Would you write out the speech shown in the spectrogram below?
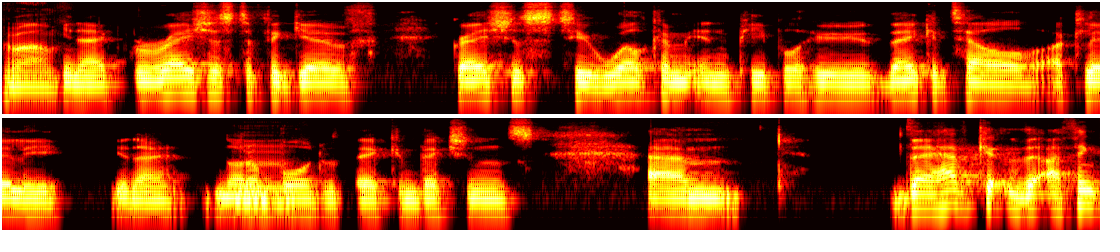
Wow. You know, gracious to forgive, gracious to welcome in people who they could tell are clearly, you know, not on Mm. board with their convictions. Um, they have. I think.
